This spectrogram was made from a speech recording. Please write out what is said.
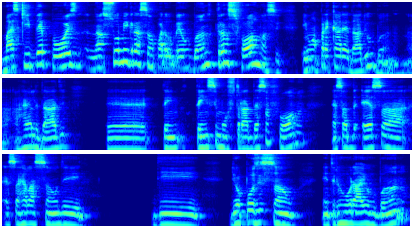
mas que depois, na sua migração para o meio urbano, transforma-se em uma precariedade urbana. A, a realidade é, tem, tem se mostrado dessa forma, essa, essa, essa relação de, de, de oposição entre rural e urbano,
